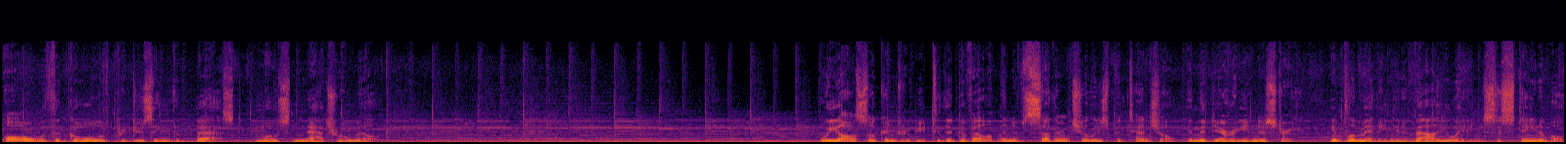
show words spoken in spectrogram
all with the goal of producing the best, most natural milk. We also contribute to the development of southern Chile's potential in the dairy industry, implementing and evaluating sustainable,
